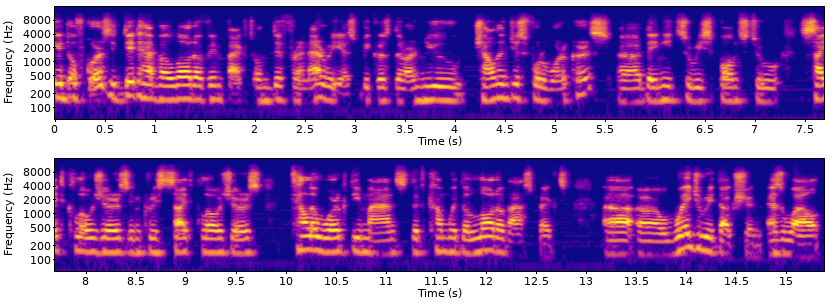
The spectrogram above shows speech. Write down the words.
it of course it did have a lot of impact on different areas because there are new challenges for workers uh, they need to respond to site closures increased site closures telework demands that come with a lot of aspects uh, uh, wage reduction as well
